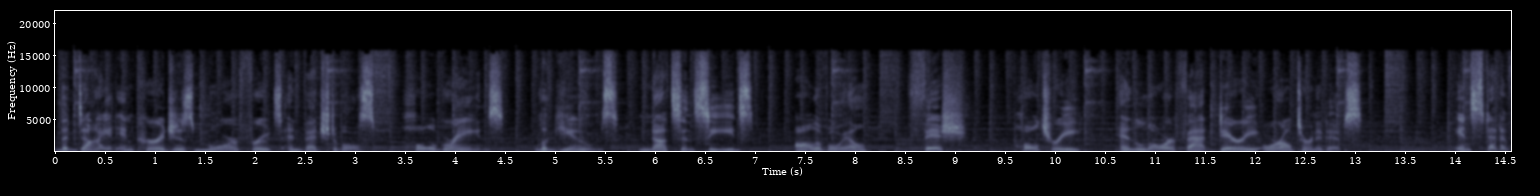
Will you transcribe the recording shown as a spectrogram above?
The diet encourages more fruits and vegetables, whole grains, legumes, nuts and seeds, olive oil, fish, poultry, and lower fat dairy or alternatives. Instead of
